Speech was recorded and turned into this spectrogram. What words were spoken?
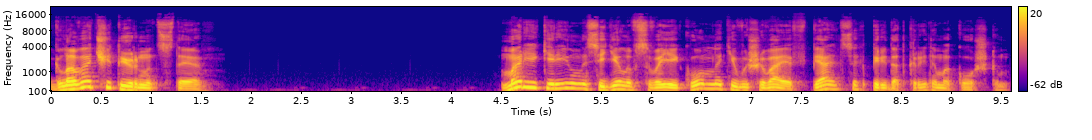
Глава 14 Марья Кирилловна сидела в своей комнате, вышивая в пяльцах перед открытым окошком.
